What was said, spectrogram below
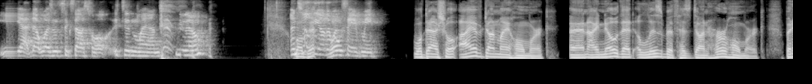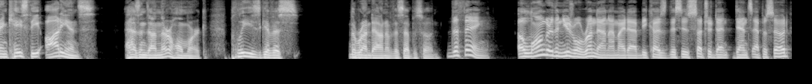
yeah, that wasn't successful. It didn't land, you know? Until that- the other well- one saved me. Well, Dashiell, I have done my homework, and I know that Elizabeth has done her homework. But in case the audience hasn't done their homework, please give us the rundown of this episode. The thing, a longer than usual rundown, I might add, because this is such a dense episode.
